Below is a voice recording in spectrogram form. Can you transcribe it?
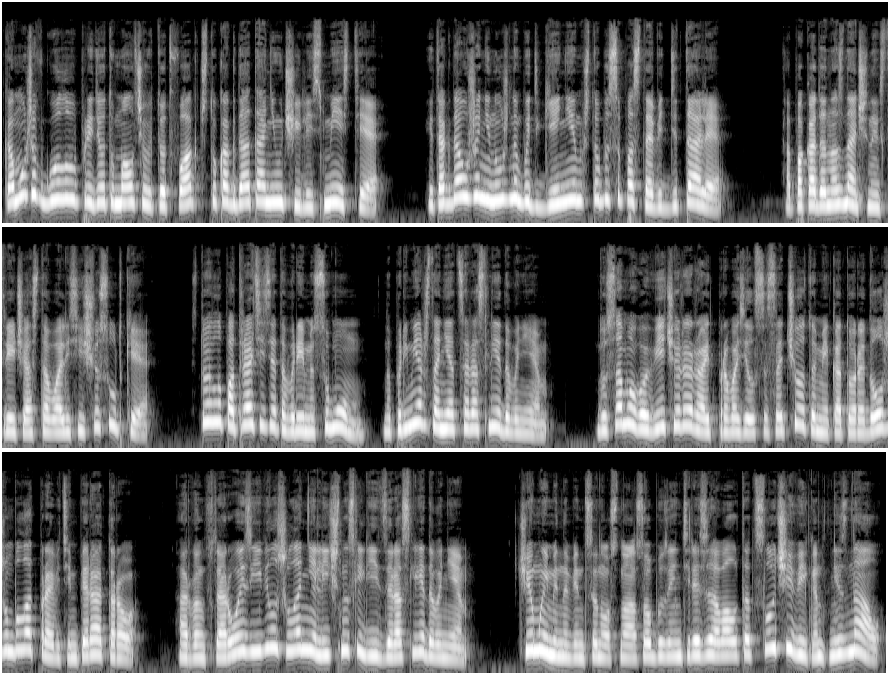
Кому же в голову придет умалчивать тот факт, что когда-то они учились вместе? И тогда уже не нужно быть гением, чтобы сопоставить детали. А пока до назначенной встречи оставались еще сутки, стоило потратить это время с умом, например, заняться расследованием. До самого вечера Райт провозился с отчетами, которые должен был отправить императору. Арван II изъявил желание лично следить за расследованием. Чем именно венценосную особу заинтересовал этот случай, Викант не знал.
